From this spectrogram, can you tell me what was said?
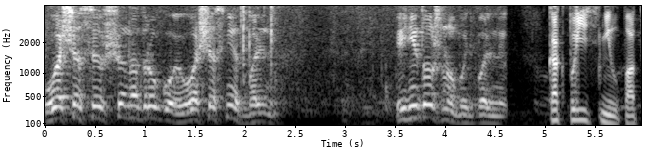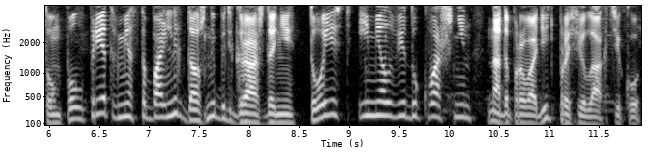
у вас сейчас совершенно другое. У вас сейчас нет больных. И не должно быть больных. Как пояснил потом полпред, вместо больных должны быть граждане. То есть, имел в виду Квашнин, надо проводить профилактику,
